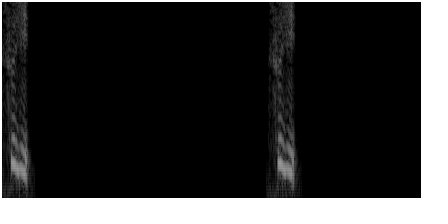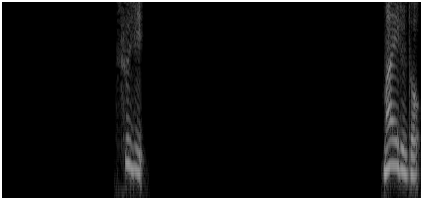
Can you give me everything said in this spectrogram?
筋。筋。筋。マイルド。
